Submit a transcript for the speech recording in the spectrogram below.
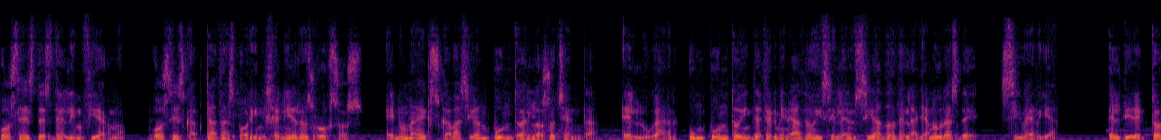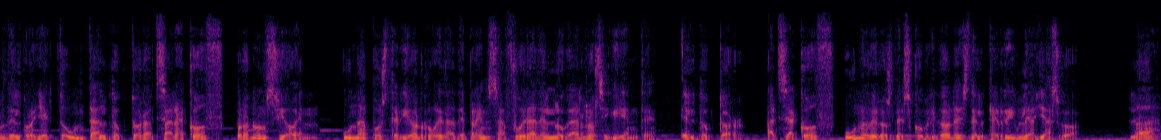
Voces desde el infierno. Voces captadas por ingenieros rusos. En una excavación. Punto en los 80. El lugar, un punto indeterminado y silenciado de las llanuras de Siberia. El director del proyecto, un tal Dr. Atsarakov, pronunció en una posterior rueda de prensa fuera del lugar lo siguiente. El doctor Atsakov, uno de los descubridores del terrible hallazgo, la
